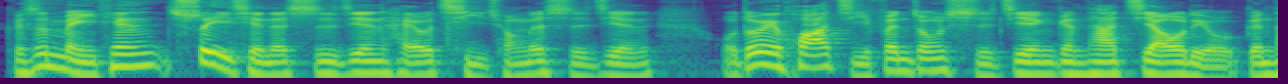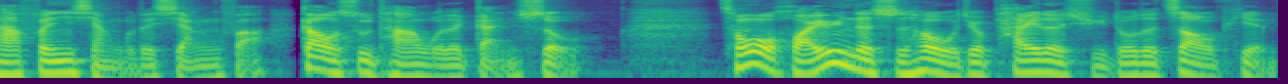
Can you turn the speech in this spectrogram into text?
可是每天睡前的时间还有起床的时间，我都会花几分钟时间跟他交流，跟他分享我的想法，告诉他我的感受。从我怀孕的时候，我就拍了许多的照片，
